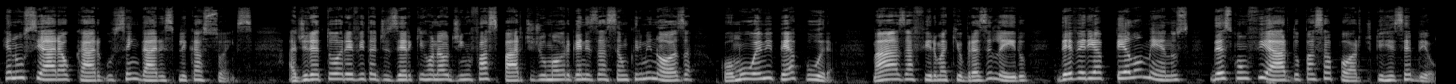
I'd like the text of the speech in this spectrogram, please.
renunciar ao cargo sem dar explicações. A diretora evita dizer que Ronaldinho faz parte de uma organização criminosa como o MP Apura, mas afirma que o brasileiro deveria pelo menos desconfiar do passaporte que recebeu.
